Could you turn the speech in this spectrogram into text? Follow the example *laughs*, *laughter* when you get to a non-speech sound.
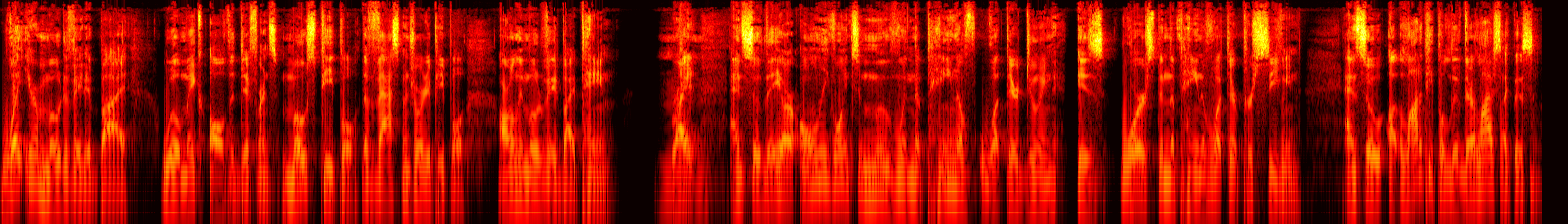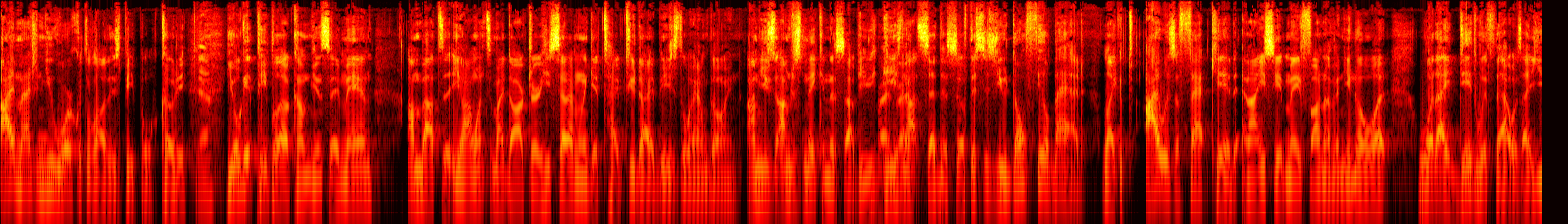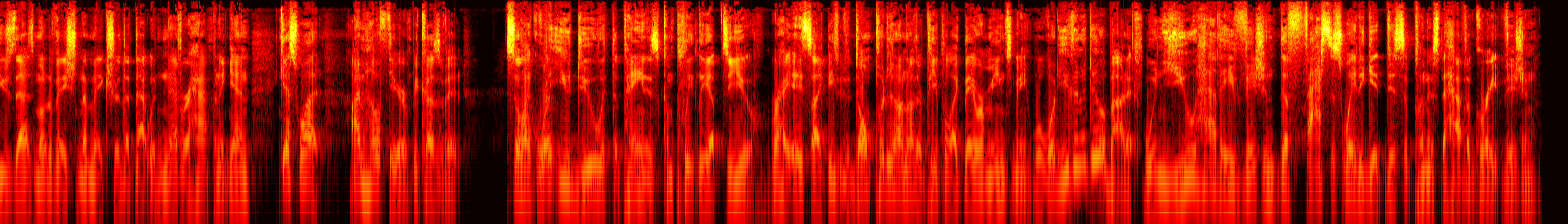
what you're motivated by will make all the difference. Most people, the vast majority of people are only motivated by pain. Mm. Right. And so they are only going to move when the pain of what they're doing is worse than the pain of what they're perceiving. And so a lot of people live their lives like this. I imagine you work with a lot of these people, Cody. Yeah. You'll get people that come to you and say, man, I'm about to, you know, I went to my doctor. He said I'm going to get type 2 diabetes the way I'm going. I'm using, I'm just making this up. You, he's right. not said this. So if this is you, don't feel bad. Like I was a fat kid and I used to get made fun of. And you know what? What I did with that was I used that as motivation to make sure that that would never happen again. Guess what? I'm healthier because of it. So like what you do with the pain is completely up to you, right? It's like, don't put it on other people like they were mean to me. Well, what are you going to do about it? When you have a vision, the fastest way to get discipline is to have a great vision.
